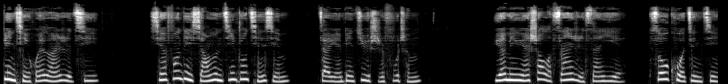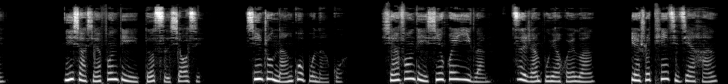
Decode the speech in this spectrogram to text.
并请回銮日期。咸丰帝详问京中情形，在元便据实复陈。圆明园烧了三日三夜，搜括尽尽。你想咸丰帝得此消息，心中难过不难过？咸丰帝心灰意懒，自然不愿回銮。便说天气渐寒，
